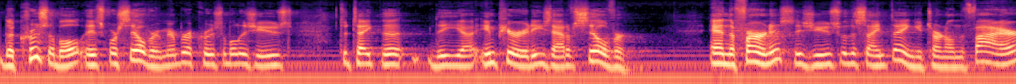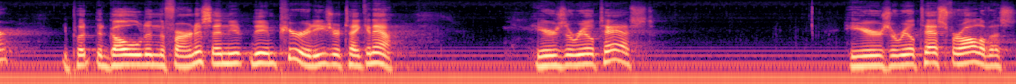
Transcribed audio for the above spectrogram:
the crucible is for silver. Remember, a crucible is used to take the, the uh, impurities out of silver. And the furnace is used for the same thing. You turn on the fire, you put the gold in the furnace, and the, the impurities are taken out. Here's the real test. Here's a real test for all of us.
